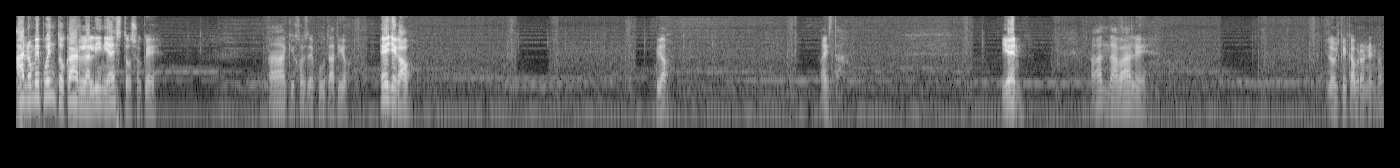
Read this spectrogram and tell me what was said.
Ah, ¿no me pueden tocar la línea estos o qué? Ah, qué hijos de puta, tío. ¡He llegado! Cuidado. Ahí está. Bien. Anda, vale. LOL, qué cabrones, ¿no?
